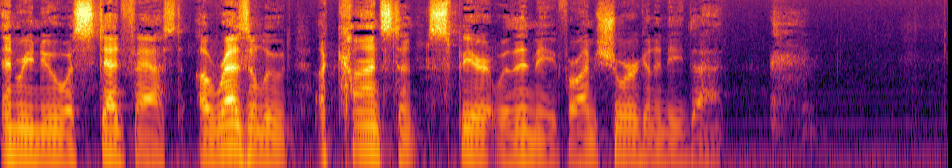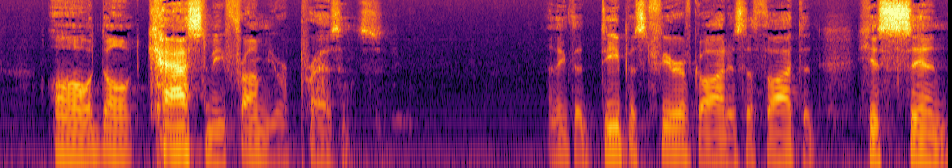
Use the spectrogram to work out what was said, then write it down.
And renew a steadfast, a resolute, a constant spirit within me, for I'm sure going to need that. Oh, don't cast me from your presence. I think the deepest fear of God is the thought that his sin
